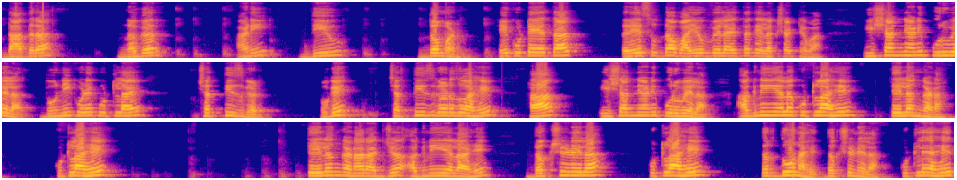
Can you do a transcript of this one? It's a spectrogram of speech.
दादरा नगर आणि दीव दमण हे कुठे येतात? तर हे सुद्धा वायव्येला येतात हे लक्षात ठेवा. ईशान्य आणि पूर्वेला दोन्ही कुठे कुठला आहे? छत्तीसगड. ओके छत्तीसगड जो आहे हा ईशान्य आणि पूर्वेला. आग्नेयाला कुठला आहे? तेलंगणा. कुठला आहे? तेलंगणा राज्य आग्नेयला आहे. दक्षिणेला कुठला आहे? तर दोन आहेत दक्षिणेला. कुठले आहेत?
